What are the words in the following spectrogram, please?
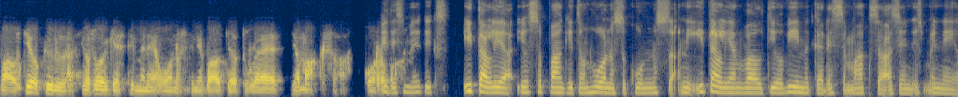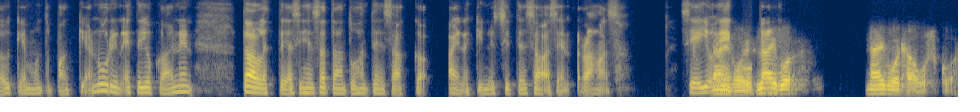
valtio kyllä, jos oikeasti menee huonosti, niin valtio tulee ja maksaa korvaa. Esimerkiksi Italia, jossa pankit on huonossa kunnossa, niin Italian valtio viime kädessä maksaa sen, jos menee oikein monta pankkia nurin, että jokainen tallettaja siihen 100 000 saakka ainakin nyt sitten saa sen rahansa. Se ei ole näin, voi, näin, voi, näin voidaan uskoa.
